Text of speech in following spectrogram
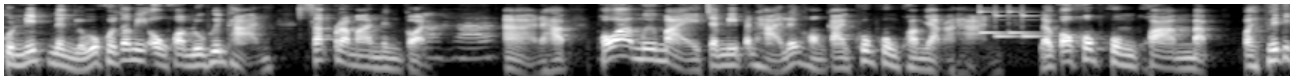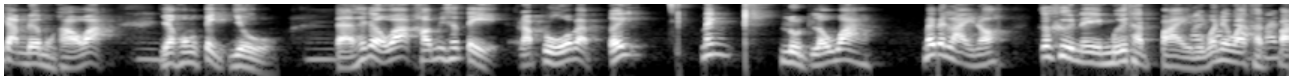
คุณนิดหนึ่งหรือว่าคุณต้องมีองค์ความรู้พื้นฐานสักประมาณหนึ่งก่อนอ่าฮะอ่านะครับเพราะว่ามือใหม่จะมีปัญหาเรื่องของการควบคุมความอยากอาหาร แล้วก็ควบคุมความแบบพฤติกรรมเดิมของเขาอะยังคงติดอยู่อืมแต่ถ้าเกิดว่าเขามีสติรับรู้ว่าแบบเอ้ยแม่งหลุดแล้วว่าไม่เป็นไรเนาะ ก็คือในมื้อถัดไปหรือว่าในวันถัดไป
